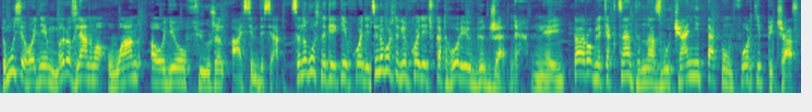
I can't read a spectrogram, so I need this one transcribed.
Тому сьогодні ми розглянемо One Audio Fusion A70. Це навушники, які входять. Ці навушники входять в категорію бюджетних е, та роблять акцент на звучанні та комфорті під час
